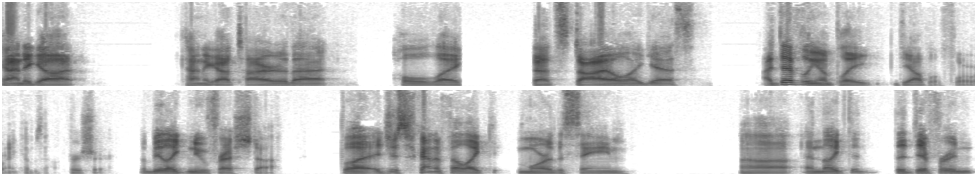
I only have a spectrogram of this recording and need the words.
kind of got kind of got tired of that whole like that style, I guess. I definitely gonna play Diablo 4 when it comes out for sure. It'll be like new, fresh stuff. But it just kind of felt like more of the same. Uh, and like the the different,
